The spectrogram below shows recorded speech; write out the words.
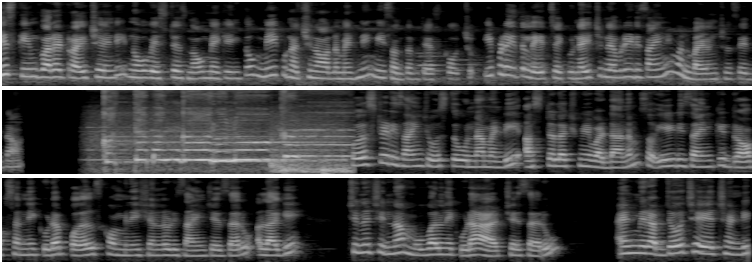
ఈ స్కీమ్ ద్వారా ట్రై చేయండి. నో వేస్టేజ్, నో మేకింగ్‌తో మీకు నచ్చిన ఆర్నమెంట్‌ని మీ సొంతం చేసుకోవచ్చు. ఇప్పుడైతే లేట్ చేయకుండా ఇచ్చిన అండ్ ఎవ్రీ డిజైన్‌ని మనం భయం చూసేద్దాం. కొత్త బంగారు లోకం ఫస్ట్ డిజైన్ చూస్తూ ఉన్నామండి. అష్టలక్ష్మి వడ్డానం. సో ఈ డిజైన్‌కి డ్రాప్స్ అన్నీ కూడా పర్ల్స్ కాంబినేషన్‌లో డిజైన్ చేశారు. అలాగే చిన్న చిన్న మువ్వల్ని కూడా యాడ్ చేశారు. అండ్ మీరు అబ్జర్వ్ చేయొచ్చండి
